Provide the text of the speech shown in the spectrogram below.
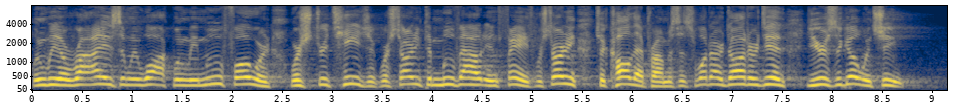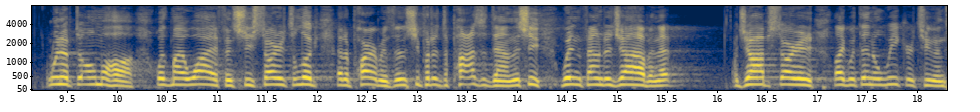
when we arise and we walk, when we move forward, we're strategic. We're starting to move out in faith. We're starting to call that promise. It's what our daughter did years ago when she went up to Omaha with my wife and she started to look at apartments. Then she put a deposit down. Then she went and found a job, and that job started like within a week or two, and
